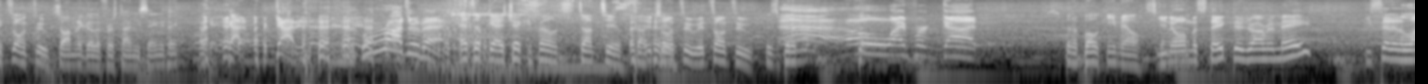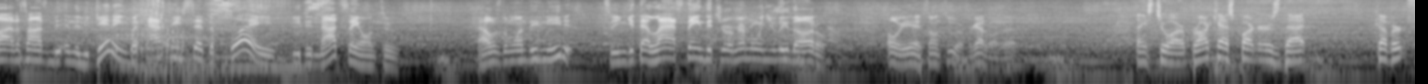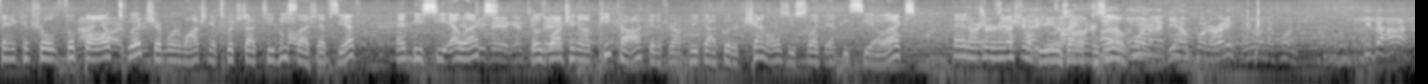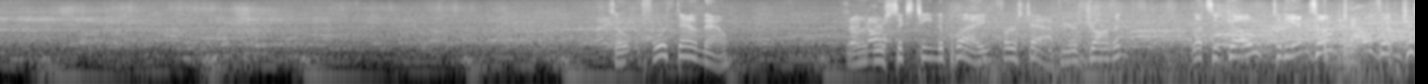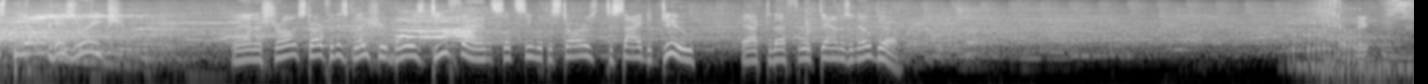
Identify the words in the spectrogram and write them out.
It's on two. So I'm going to go the first time you say anything? Okay, Got it. Got it. Roger that. Heads up, guys. Check your phones. It's on two. It's on It's two. on two. It's on two. There's been a, Ah, oh, I forgot. it's been a bulk email. It's You going know a mistake that Jarman made? He said it a lot of times in the beginning, but after he said the play, he did not say on two. That was the one that he needed. So you can get that last thing that you remember when you leave the huddle. Oh, yeah, it's on two. I forgot about that. Thanks to our broadcast partners that cover fan-controlled football, yards, Twitch. Everyone watching at twitch.tv slash FCF, NBCLX. Empty big, empty Those big. watching on Peacock, and if you're on Peacock, go to channels. You select NBCLX, and our international 50, viewers on the zone. corner, Dino corner. Ready? We run that corner. Keep it hot. So fourth down now. Under 16 to play, first half. Here's Jarman. Lets it go to the end zone. Calvin just beyond his reach. And a strong start for this Glacier Boyz defense. Let's see what the Stars decide to do after that fourth down is a no-go.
